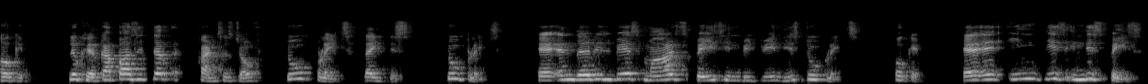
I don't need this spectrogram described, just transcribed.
Okay, look here, capacitor consists of two plates like this, two plates. And there will be a small space in between these two plates. Okay, in this in this space,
